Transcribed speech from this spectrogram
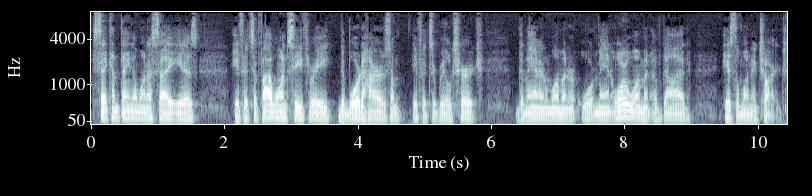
Second thing I want to say is if it's a 501c3, the board hires them. If it's a real church, the man and woman or man or woman of God is the one in charge.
